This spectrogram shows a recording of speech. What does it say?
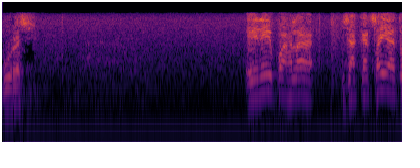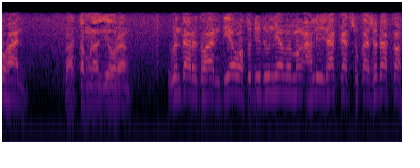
Buras. Ini pahala zakat saya Tuhan. Datang lagi orang Sebentar Tuhan, dia waktu di dunia memang ahli zakat, suka sedekah,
